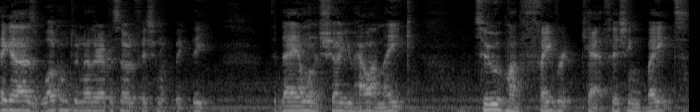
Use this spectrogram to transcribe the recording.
Hey guys, welcome to another episode of Fishing with Big D. Today I want to show you how I make two of my favorite catfishing baits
